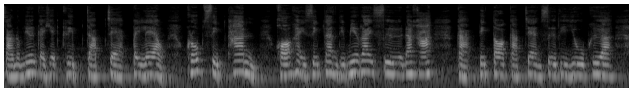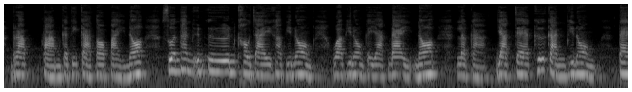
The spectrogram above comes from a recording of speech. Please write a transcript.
สาวน้ำยืนกับเฮ็ดคลิปจับแจกไปแล้ว ครบ 10 ท่าน ขอให้10ท่านที่มีไร่ซื้อนะคะกะติดต่อกับแจ้งซื้อที่อยู่เพื่อรับตามกติกาต่อไปเนาะส่วนท่านอื่นๆเข้าใจค่ะพี่น้องว่าพี่น้องก็อยากได้เนาะแล้วก็อยากแจกคือกันพี่น้อง แต่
